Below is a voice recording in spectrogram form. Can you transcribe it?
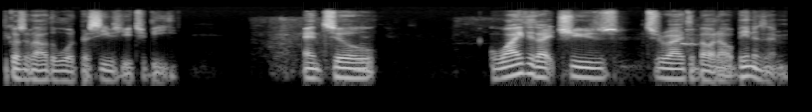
because of how the world perceives you to be. And so why did I choose to write about albinism?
